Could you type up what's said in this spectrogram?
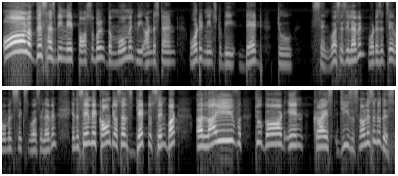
All of this has been made possible the moment we understand what it means to be dead to sin. Verses 11, what does it say? Romans 6, verse 11. In the same way, count yourselves dead to sin, but alive to God in Christ Jesus. Now, listen to this.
